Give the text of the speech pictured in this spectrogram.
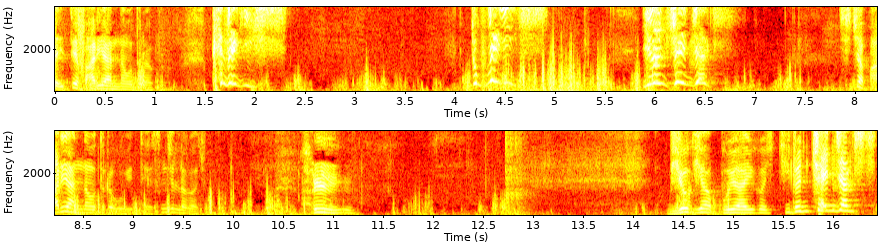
이때 말이 안 나오더라고요. 패대기 씨. 뚝배기 씨. 이런 젠장 씨. 진짜 말이 안 나오더라고 이때 승질 나가지고. 헐. 미역이야 뭐야 이거 이런 젠장 씨.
